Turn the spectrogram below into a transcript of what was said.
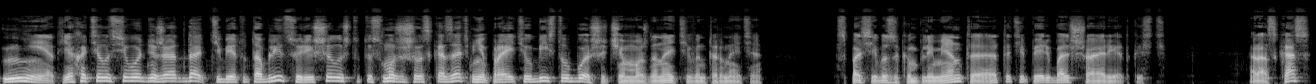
«Нет, я хотела сегодня же отдать тебе эту таблицу и решила, что ты сможешь рассказать мне про эти убийства больше, чем можно найти в интернете». «Спасибо за комплименты, это теперь большая редкость». Рассказ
